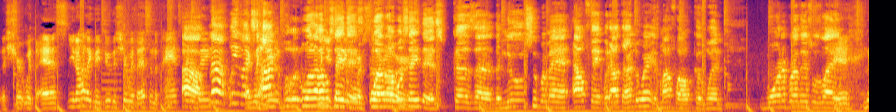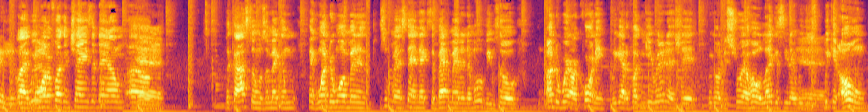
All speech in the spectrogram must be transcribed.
the shirt with the S? You know how like they do the shirt with the S in the pants? Oh thing? no! We like, Like, I, you- well, I will say this. Well, I will say this because uh, the new Superman outfit without the underwear is my fault. Because when Warner Brothers was like, Yeah. like we want to fucking change the damn um, Yeah. the costumes and make them make Wonder Woman and Superman stand next to Batman in the movie. So underwear are corny. We got to fucking get rid of that shit. We're gonna destroy a whole legacy that we just we can own,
